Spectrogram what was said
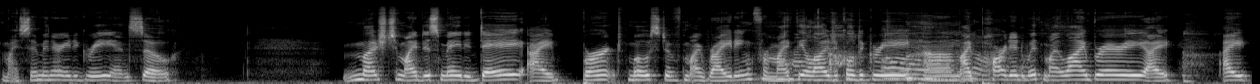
my seminary degree and so much to my dismay today, I burnt most of my writing from my theological degree. um, I parted with my library. I, I,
